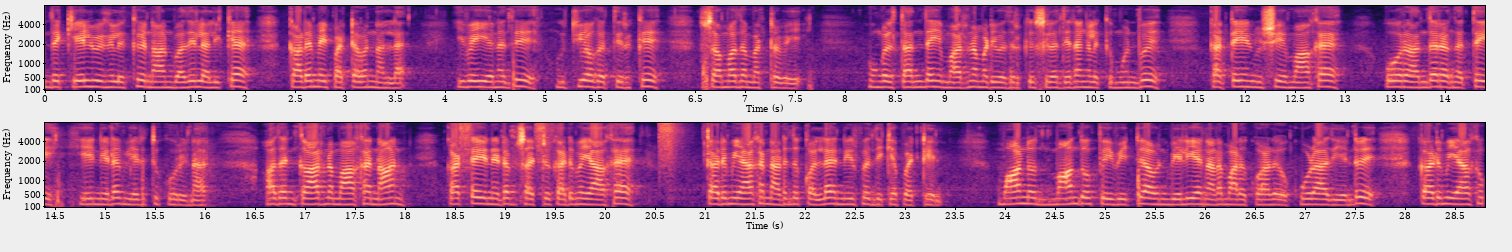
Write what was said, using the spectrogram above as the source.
இந்த கேள்விகளுக்கு நான் பதில் அளிக்க கடமைப்பட்டவன் அல்ல. இவை எனது உத்தியோகத்திற்கு சம்மதமற்றவை. உங்கள் தந்தை மரணமடைவதற்கு சில தினங்களுக்கு முன்பு கட்டையின் விஷயமாக ஓர் அந்தரங்கத்தை என்னிடம் எடுத்து கூறினார். அதன் காரணமாக நான் கட்டையனிடம் சற்று கடுமையாக கடுமையாக நடந்து கொள்ள நிர்பந்திக்கப்பட்டேன். மானோ மாந்தோப்பை விட்டு அவன் வெளியே நடமாடக்கூடாது என்று கடுமையாக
